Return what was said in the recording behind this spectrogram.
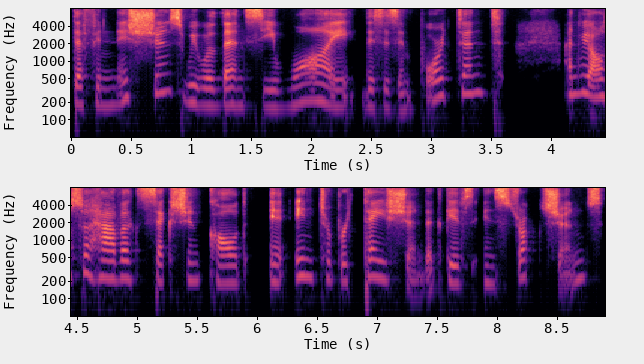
definitions. We will then see why this is important. And we also have a section called interpretation that gives instructions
